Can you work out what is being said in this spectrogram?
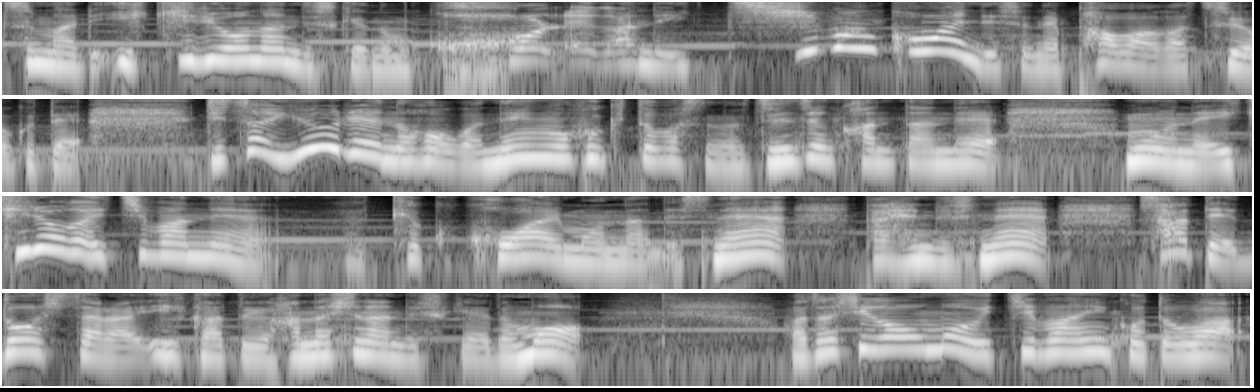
つまり生き量なんですけれどもこれがね一番怖いんですよね。パワーが強くて。実は幽霊の方が念を吹き飛ばすのは全然簡単でもうね生き量が一番ね結構怖いもんなんですね。大変ですね。さてどうしたらいいかという話なんですけれども私が思う一番いいことは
